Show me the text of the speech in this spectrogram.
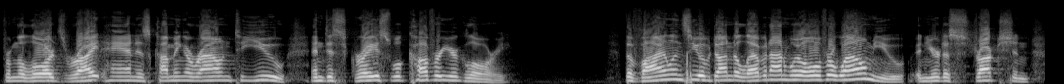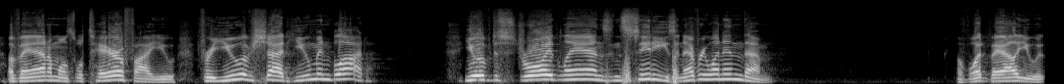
from the Lord's right hand is coming around to you, and disgrace will cover your glory. The violence you have done to Lebanon will overwhelm you, and your destruction of animals will terrify you, for you have shed human blood. You have destroyed lands and cities and everyone in them. Of what value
